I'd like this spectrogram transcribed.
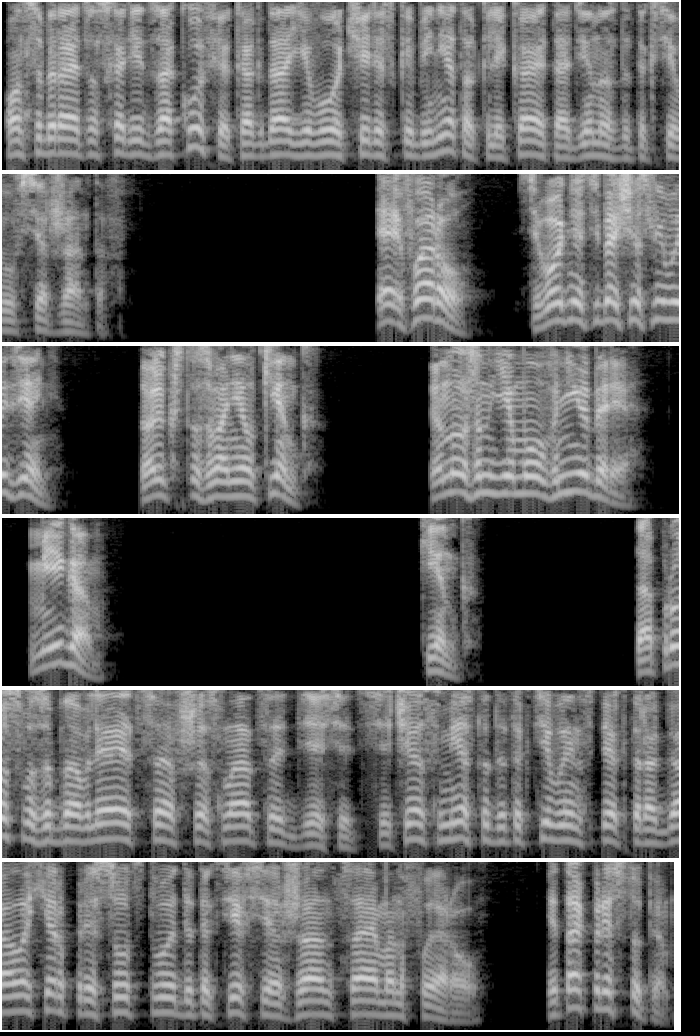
Он собирается сходить за кофе, когда его через кабинет откликает один из детективов-сержантов. «Эй, Фарроу, сегодня у тебя счастливый день. Только что звонил Кинг. Ты нужен ему в Ньюбере. Мигом. Кинг. Допрос возобновляется в 16.10. Сейчас вместо детектива-инспектора Галлахер присутствует детектив-сержант Саймон Фэрроу. Итак, приступим.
